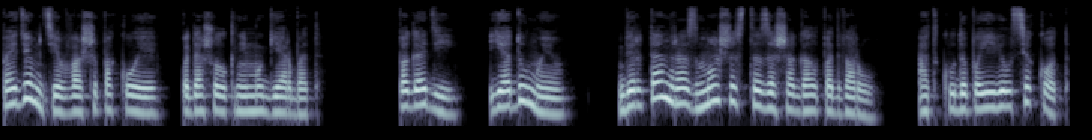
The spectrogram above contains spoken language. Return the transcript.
Пойдемте в ваши покои, подошел к нему Гербат. Погоди, я думаю. Бертан размашисто зашагал по двору. Откуда появился кот?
